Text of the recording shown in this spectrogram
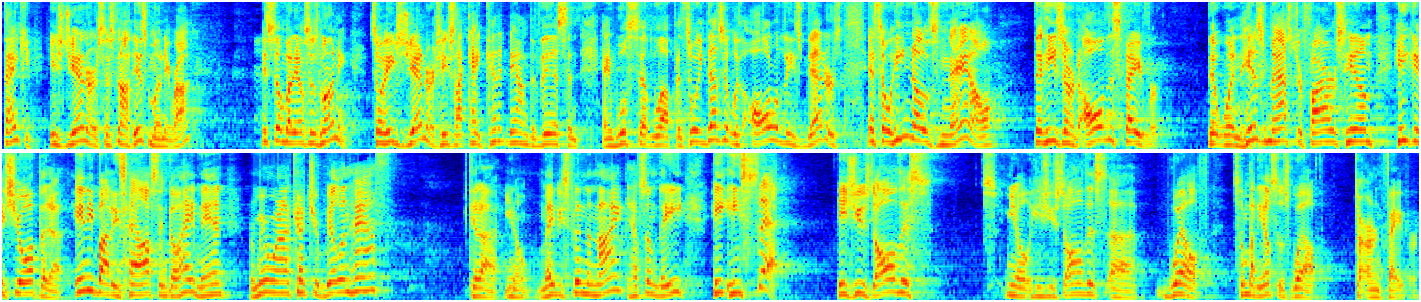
Thank you. He's generous. It's not his money, right? It's somebody else's money. So he's generous. He's like, hey, cut it down to this and, and we'll settle up. And so he does it with all of these debtors. And so he knows now that he's earned all this favor. That when his master fires him, he can show up at a, anybody's house and go, hey, man, remember when I cut your bill in half? Could I, you know, maybe spend the night, have something to eat? He, he's set. He's used all this, you know, he's used all this uh, wealth, somebody else's wealth, to earn favor.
